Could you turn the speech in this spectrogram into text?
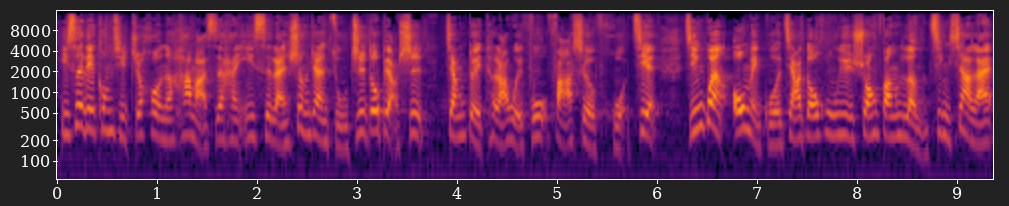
以色列空袭之后呢，哈马斯和伊斯兰圣战组织都表示将对特拉维夫发射火箭。尽管欧美国家都呼吁双方冷静下来，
